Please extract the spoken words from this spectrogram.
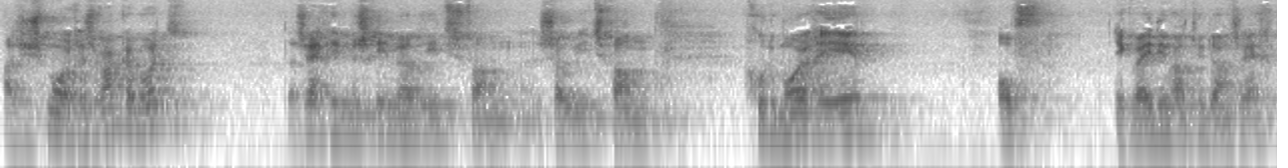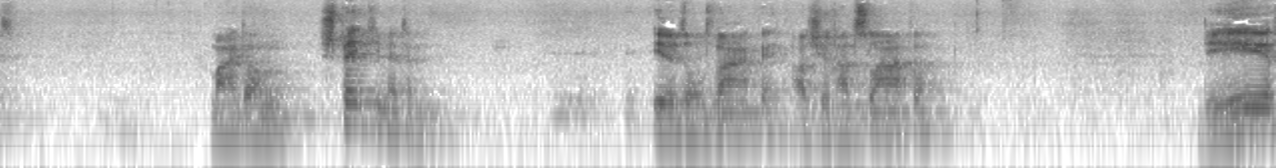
Als je s'morgens wakker wordt, dan zeg je misschien wel iets van, zoiets van: Goedemorgen, Heer. Of ik weet niet wat u dan zegt. Maar dan spreek je met hem. In het ontwaken, als je gaat slapen. De Heer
